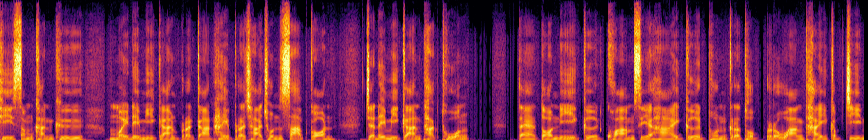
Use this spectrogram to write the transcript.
ที่สำคัญคือไม่ได้มีการประกาศให้ประชาชนทราบก่อน จะได้มีการทักท้วง แต่ตอนนี้เกิดความเสียหายเกิดผลกระทบระหว่างไทยกับจีน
